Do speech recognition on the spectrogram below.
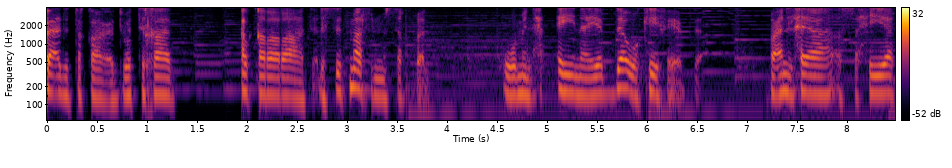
بعد التقاعد واتخاذ القرارات الاستثمار في المستقبل ومن أين يبدأ وكيف يبدأ وعن الحياة الصحية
